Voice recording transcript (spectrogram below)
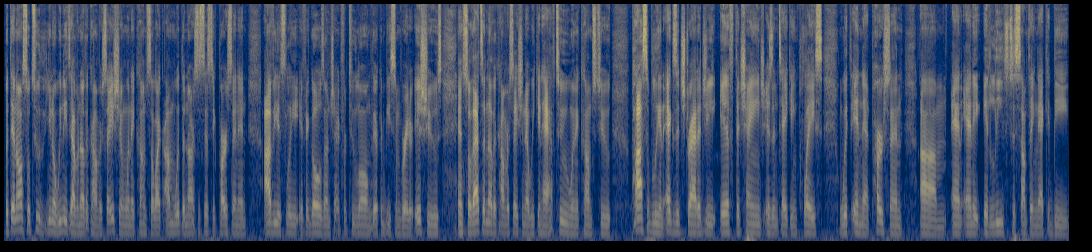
but then also too, you know, we need to have another conversation when it comes to like I'm with a narcissistic person, and obviously, if it goes unchecked for too long, there can be some greater issues, and so that's another conversation that we can have too when it comes to possibly an exit strategy if the change isn't taking place within that person, um, and and it, it leads to something that could be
